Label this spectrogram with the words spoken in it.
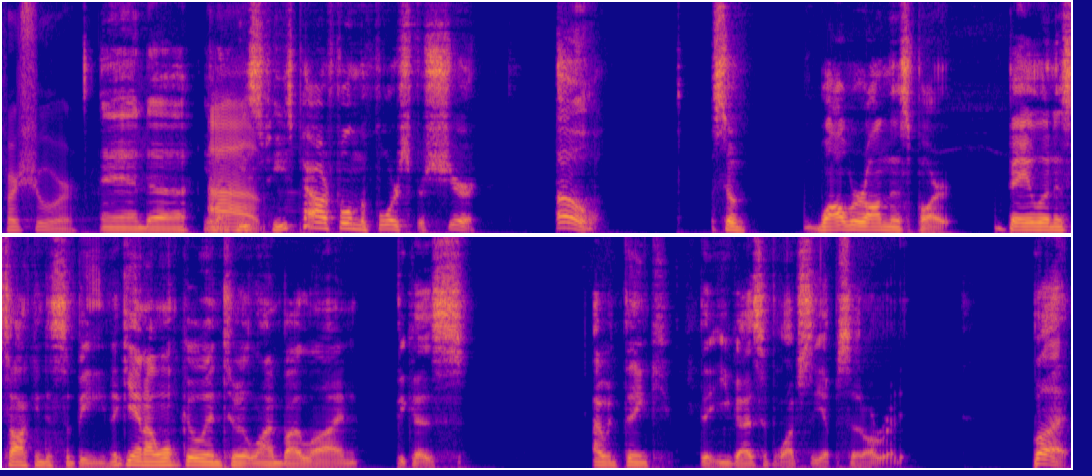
for sure. And uh, you know, Uh, he's he's powerful in the Force for sure. Oh, so while we're on this part, Baylan is talking to Sabine again. I won't go into it line by line because I would think that you guys have watched the episode already. But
